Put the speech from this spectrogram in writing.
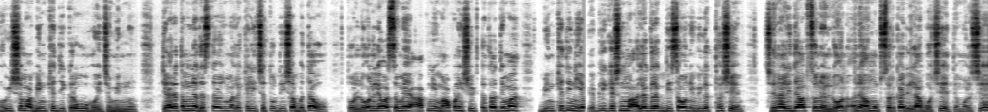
ભવિષ્યમાં બિનખેતી કરવું હોય જમીનનું, ત્યારે તમને દસ્તાવેજમાં લખેલી ચતુર્દિશા બતાવો. તો લોન લેવા સમયે આપની માપણી શીટ તથા તેમાં બિનખેતીની એપ્લિકેશનમાં અલગ અલગ દિશાઓની વિગત થશે, જેના લીધે આપશોને લોન અને અમુક સરકારી લાભો છે તે મળશે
